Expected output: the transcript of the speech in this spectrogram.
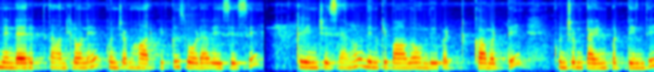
నేను డైరెక్ట్ దాంట్లోనే కొంచెం హార్పిక్ సోడా వేసేసి క్లీన్ చేశాను. దీనికి బాగా ఉంది బట్ కాబట్టి కొంచెం టైం పట్టింది.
